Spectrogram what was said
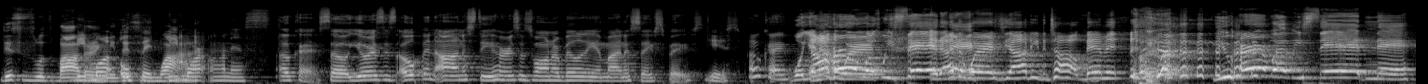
this is what's Be bothering more me. This open. is why. Be more honest. Okay, so yours is open honesty, hers is vulnerability, and mine is safe space. Yes. Okay. Well, y'all other heard words- what we said. In other words, y'all need to talk. Damn it. you heard what we said. Nah.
